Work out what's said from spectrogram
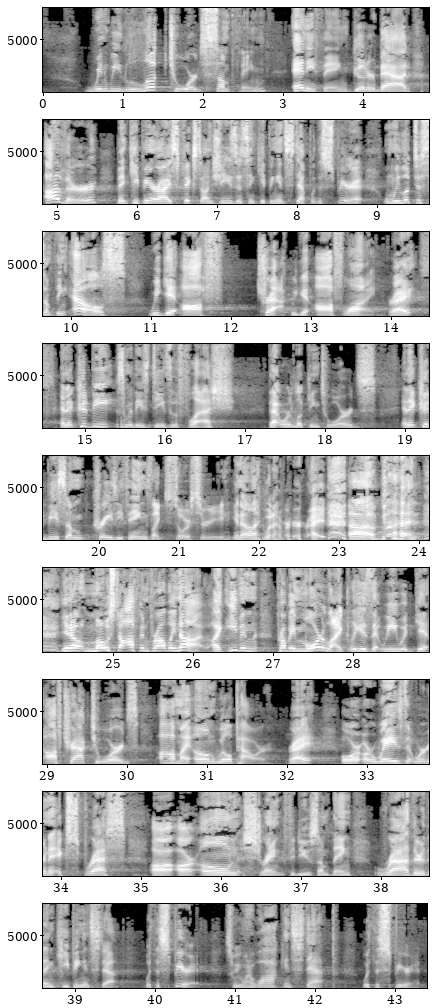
when we look towards something, anything, good or bad, other than keeping our eyes fixed on Jesus and keeping in step with the Spirit, when we look to something else, we get off track. We get offline, right? And it could be some of these deeds of the flesh that we're looking towards. And it could be some crazy things like sorcery, you know, like whatever, right? Uh, but, you know, most often probably not. Like, even probably more likely is that we would get off track towards oh, my own willpower, right? Or, or ways that we're going to express uh, our own strength to do something rather than keeping in step with the Spirit. So we want to walk in step with the Spirit.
